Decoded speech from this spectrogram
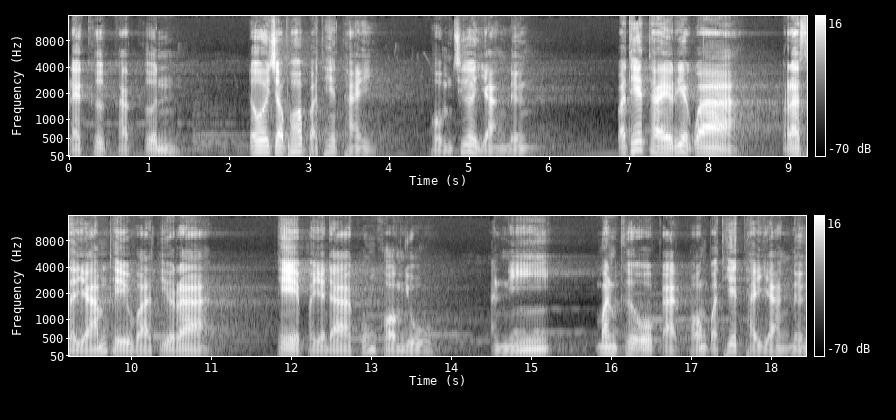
และคึกคักขึ้น โดยเฉพาะประเทศไทย ผมเชื่ออย่างหนึ่ง ประเทศไทยเรียกว่า พระสยามเทวาธิราช เทพพยดาคุ้มครองอยู่ อันนี้มันคือโอกาสของประเทศไทยอย่างหนึ่ง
